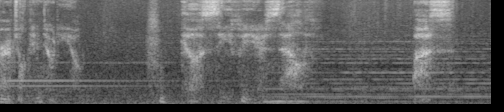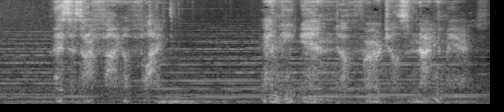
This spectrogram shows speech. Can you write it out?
Virgil can do to you. Go see for yourself. Us. This is our final flight. And the end of Virgil's nightmares.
